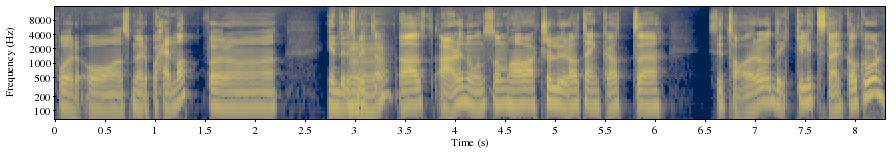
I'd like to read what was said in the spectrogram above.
for å smøre på henda for å hindre smitte. Mm. Er det noen som har vært så lure å tenke at eh, hvis de tar og drikker litt sterk alkohol,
